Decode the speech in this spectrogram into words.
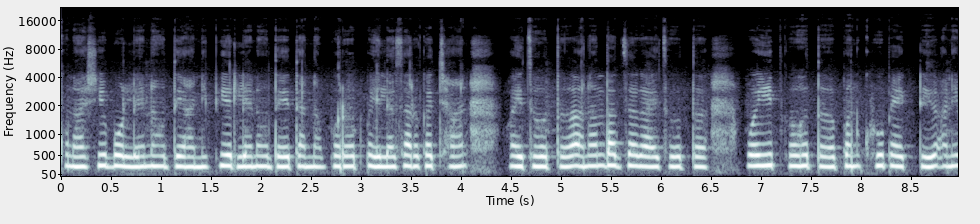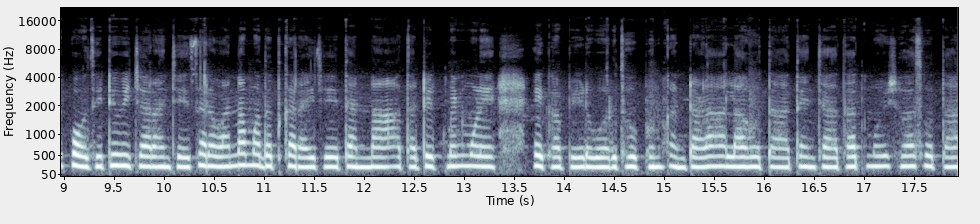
कुणाशी बोलले नव्हते आणि फिरले नव्हते. त्यांना परत पहिल्यासारखं छान व्हायचं होतं आनंदात जगायचं होतं. वय इतकं होतं पण खूप ॲक्टिव्ह आणि पॉझिटिव्ह विचारांचे सर्वांना मदत करायचे. त्यांना आता ट्रीटमेंटमुळे एका बेडवर झोपून कंटाळा आला होता. त्यांच्यात आत्मविश्वास होता.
